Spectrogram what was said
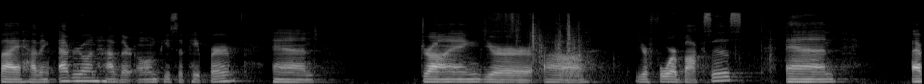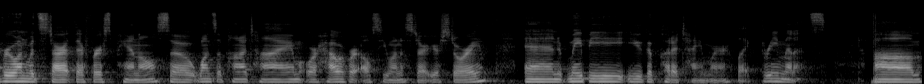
by having everyone have their own piece of paper and drawing your, uh, your four boxes. And everyone would start their first panel, so once upon a time or however else you want to start your story. And maybe you could put a timer, like three minutes. Um,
